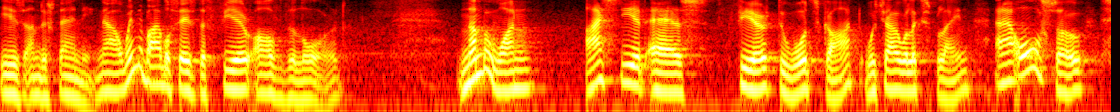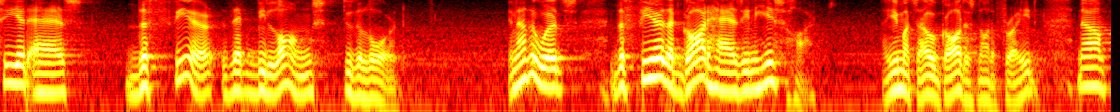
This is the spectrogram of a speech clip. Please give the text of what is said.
is understanding. Now, when the Bible says the fear of the Lord, number one, I see it as fear towards God, which I will explain, and I also see it as the fear that belongs to the Lord. In other words, the fear that God has in his heart. Now, you might say, oh, God is not afraid. Now,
